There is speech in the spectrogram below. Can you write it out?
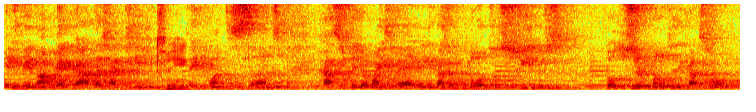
ele veio numa pegada já de Sim. sei quantos anos. Casou, ele é o mais velho, ele casou todos os filhos, todos os irmãos ele casou.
